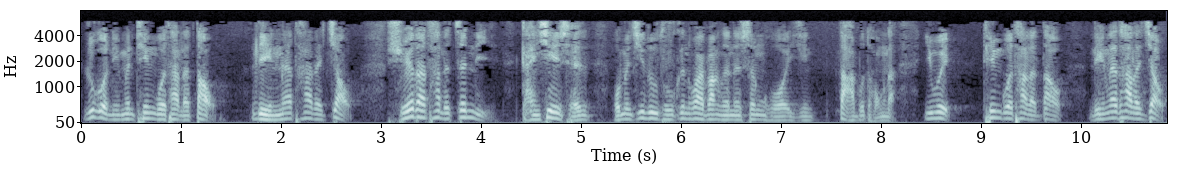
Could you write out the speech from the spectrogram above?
如果你们听过他的道，领了他的教，学了他的真理。感谢神，我们基督徒跟外邦人的生活已经大不同了，因为听过他的道，领了他的教，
